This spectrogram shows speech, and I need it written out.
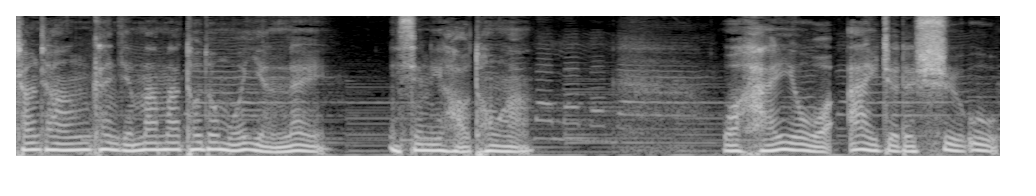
常常看见妈妈偷偷抹眼泪，心里好痛啊！我还有我爱着的事物，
